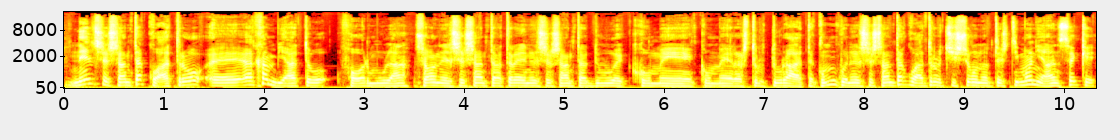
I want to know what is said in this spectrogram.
Nel 64 eh, ha cambiato formula, so nel 63 nel 62 come, come era strutturata, comunque nel 64 ci sono testimonianze che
